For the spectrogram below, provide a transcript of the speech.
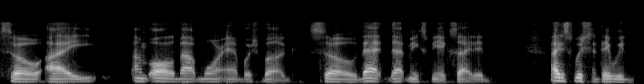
So I I'm all about more ambush bug. So that that makes me excited. I just wish that they would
